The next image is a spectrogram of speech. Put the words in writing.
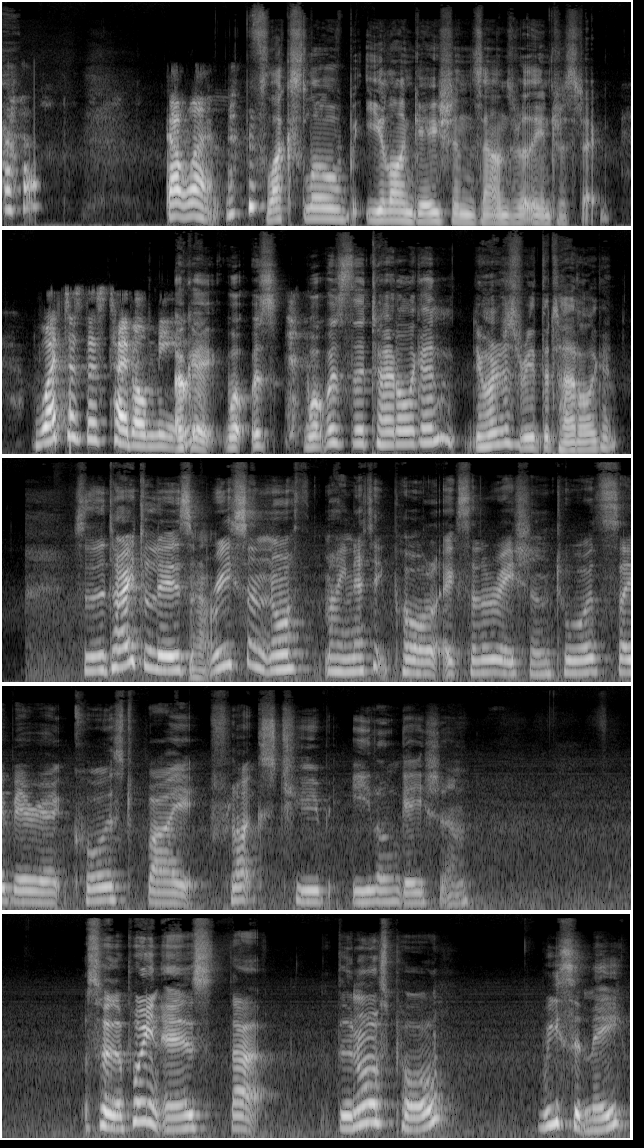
Got one. Flux lobe elongation sounds really interesting. What does this title mean? Okay, what was what was the title again? Do you want to just read the title again? So the title is Yeah. Recent North Magnetic Pole Acceleration Towards Siberia Caused by Flux Tube Elongation. So the point is that the North Pole recently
